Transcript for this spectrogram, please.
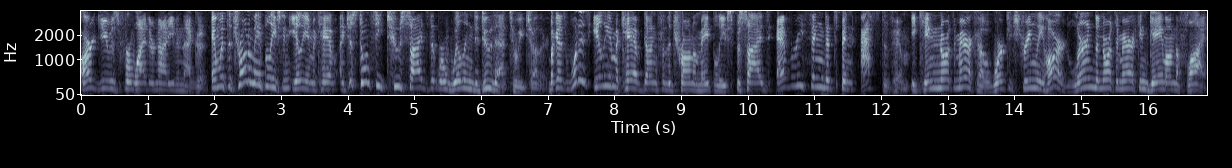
argues for why they're not even that good. And with the Toronto Maple Leafs and Ilya Mikheyev, I just don't see two sides that were willing to do that to each other. Because what has Ilya Mikheyev done for the Toronto Maple Leafs besides everything that's been asked of him? He came to North America, worked extremely hard, learned the North American game on the fly,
